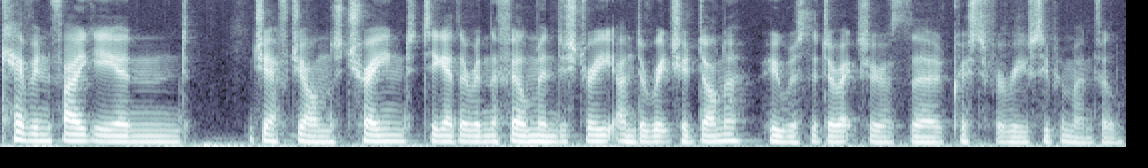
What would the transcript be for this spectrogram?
Kevin Feige and Geoff Johns trained together in the film industry under Richard Donner, who was the director of the Christopher Reeve Superman film.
